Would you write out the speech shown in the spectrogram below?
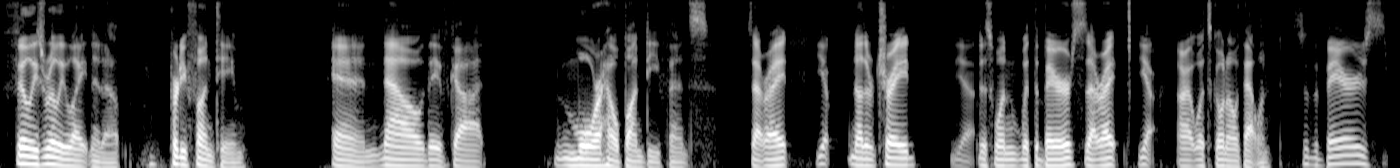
Philly's really lighting it up. Pretty fun team, and now they've got more help on defense. Is that right? Yep. Another trade. Yeah. This one with the Bears. Is that right? Yeah. All right. What's going on with that one? So the Bears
